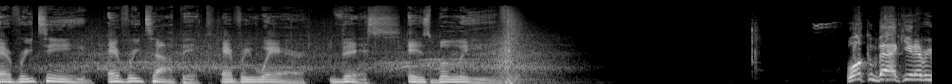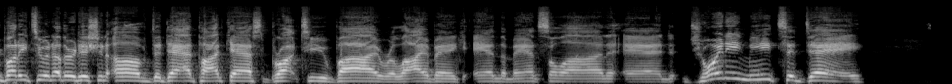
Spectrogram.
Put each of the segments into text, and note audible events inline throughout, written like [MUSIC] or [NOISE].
Every team, every topic, everywhere. This is Believe. Welcome back in, everybody, to another edition of the Dad Podcast brought to you by Reliabank and the Man Salon. And joining me today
